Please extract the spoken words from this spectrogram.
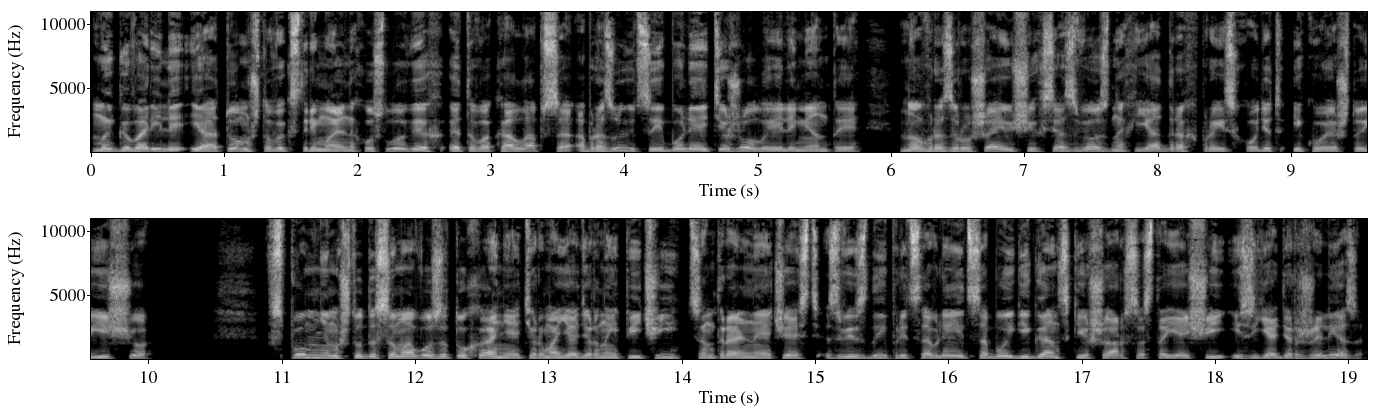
Мы говорили и о том, что в экстремальных условиях этого коллапса образуются и более тяжелые элементы, но в разрушающихся звездных ядрах происходит и кое-что еще. Вспомним, что до самого затухания термоядерной печи центральная часть звезды представляет собой гигантский шар, состоящий из ядер железа.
